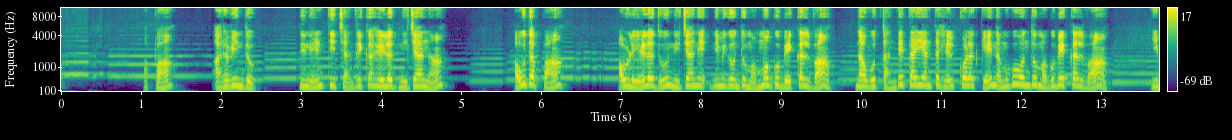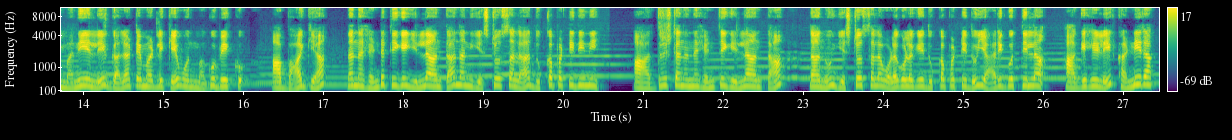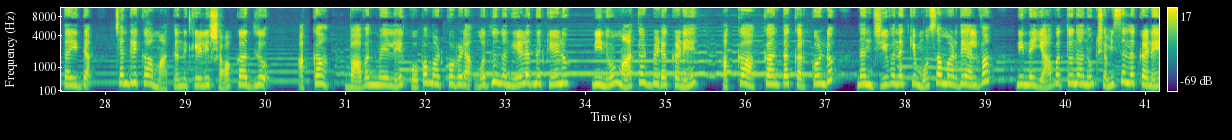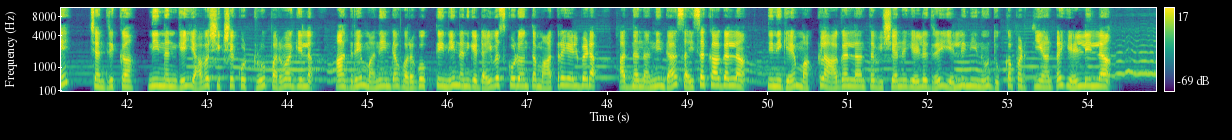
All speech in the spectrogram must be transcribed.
ಅಪ್ಪ, ಅರವಿಂದ್, ನಿನ್ ಹೆಂಡ್ತಿ ಚಂದ್ರಿಕಾ ಹೇಳೋದ್ ನಿಜಾನಾ? ಹೌದಪ್ಪ. ಅವಳು ಹೇಳೋದು ನಿಜಾನೇ. ನಿಮಗೊಂದು ಮೊಮ್ಮಗು ಬೇಕಲ್ವಾ? ನಾವು ತಂದೆ ತಾಯಿ ಅಂತ ಹೇಳ್ಕೊಳಕ್ಕೆ ನಮಗೂ ಒಂದು ಮಗು ಬೇಕಲ್ವಾ? ಈ ಮನೆಯಲ್ಲಿ ಗಲಾಟೆ ಮಾಡ್ಲಿಕ್ಕೆ ಒಂದ್ ಮಗು ಬೇಕು. ಆ ಭಾಗ್ಯ ನನ್ನ ಹೆಂಡತಿಗೆ ಇಲ್ಲ ಅಂತ ನಾನು ಎಷ್ಟೋ ಸಲ ದುಃಖಪಟ್ಟಿದ್ದೀನಿ. ಆ ಅದೃಷ್ಟ ನನ್ನ ಹೆಂಡತಿಗೆ ಇಲ್ಲ ಅಂತ ನಾನು ಎಷ್ಟೋ ಸಲ ಒಳಗೊಳಗೆ ದುಃಖಪಟ್ಟಿದ್ದು ಯಾರಿಗ್ ಗೊತ್ತಿಲ್ಲ. ಹಾಗೆ ಹೇಳಿ ಕಣ್ಣೀರಾಗ್ತಾ ಇದ್ದ. ಚಂದ್ರಿಕಾ ಮಾತನ್ನು ಕೇಳಿ ಶಾಕ್ ಆದ್ಲು. ಅಕ್ಕ ಬಾವನ್ ಮೇಲೆ ಕೋಪ ಮಾಡ್ಕೋಬೇಡ. ಮೊದ್ಲು ನಾನು ಹೇಳದ್ನ ಕೇಳು. ನೀನು ಮಾತಾಡ್ಬೇಡ ಕಣೆ. ಅಕ್ಕ ಅಕ್ಕ ಅಂತ ಕರ್ಕೊಂಡು ನನ್ ಜೀವನಕ್ಕೆ ಮೋಸ ಮಾಡ್ದೆ ಅಲ್ವಾ? ನಿನ್ನ ಯಾವತ್ತೂ ನಾನು ಕ್ಷಮಿಸಲ್ಲ ಕಣೆ. ಚಂದ್ರಿಕಾ, ನೀನ್ ನನ್ಗೆ ಯಾವ ಶಿಕ್ಷೆ ಕೊಟ್ರೂ ಪರವಾಗಿಲ್ಲ. ಆದ್ರೆ ಮನೆಯಿಂದ ಹೊರಗೋಗ್ತೀನಿ, ನನಗೆ ಡೈವರ್ಸ್ ಕೊಡು ಅಂತ ಮಾತ್ರ ಹೇಳ್ಬೇಡ. ಅದ್ನ ನನ್ನಿಂದ ಸಹಿಸಕ್ಕಾಗಲ್ಲ. ನಿನಗೆ ಮಕ್ಳ ಆಗಲ್ಲ ಅಂತ ವಿಷಯನ ಹೇಳಿದ್ರೆ ಎಲ್ಲಿ ನೀನು ದುಃಖ ಪಡ್ತೀಯ ಅಂತ ಹೇಳಲಿಲ್ಲ.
